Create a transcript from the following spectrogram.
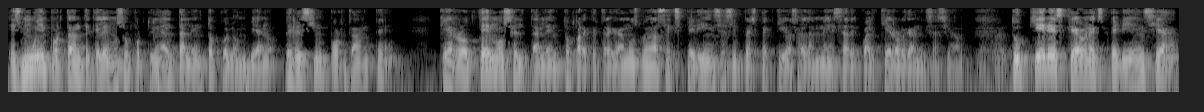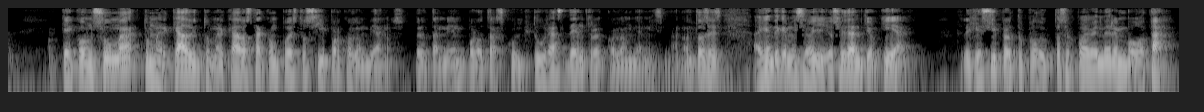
es muy importante que le demos oportunidad al talento colombiano, pero es importante que rotemos el talento para que traigamos nuevas experiencias y perspectivas a la mesa de cualquier organización. Tú quieres crear una experiencia que consuma tu mercado y tu mercado está compuesto sí por colombianos, pero también por otras culturas dentro de Colombia misma. ¿no? Entonces, hay gente que me dice, oye, yo soy de Antioquía. Le dije, sí, pero tu producto se puede vender en Bogotá.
